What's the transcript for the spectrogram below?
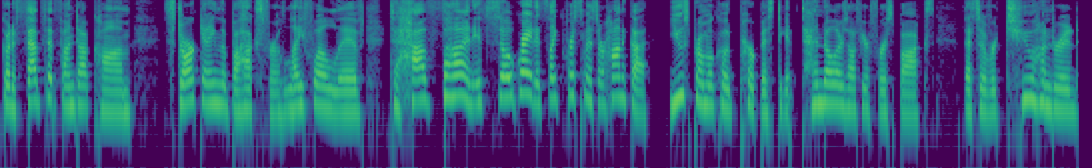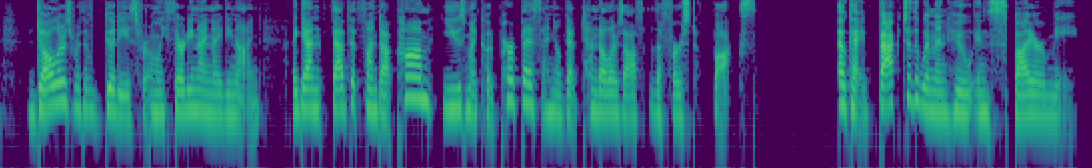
Go to fabfitfun.com, start getting the box for a life well lived, to have fun. It's so great. It's like Christmas or Hanukkah. Use promo code PURPOSE to get $10 off your first box. That's over $200 worth of goodies for only $39.99. Again, fabfitfun.com, use my code PURPOSE, and you'll get $10 off the first box. Okay, back to the women who inspire me.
